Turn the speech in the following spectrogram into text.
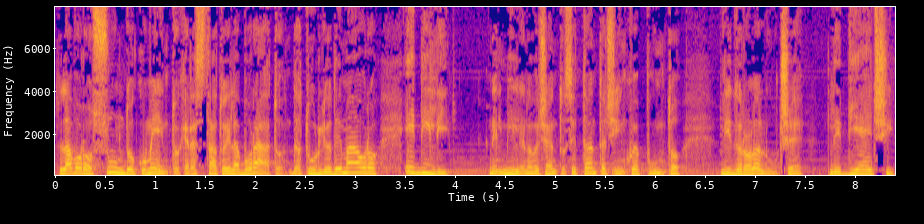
lavorò su un documento che era stato elaborato da Tullio De Mauro e di lì nel 1975 appunto videro la luce le dieci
